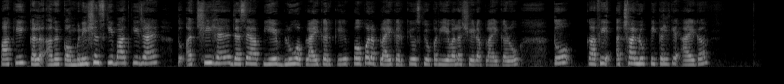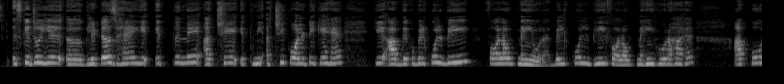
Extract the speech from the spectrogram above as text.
बाकी कल, अगर कॉम्बिनेशंस की बात की जाए तो अच्छी है। जैसे आप ये ब्लू अप्लाई करके पर्पल अप्लाई करके उसके ऊपर ये वाला शेड अप्लाई करो तो काफ़ी अच्छा लुक निकल के आएगा। इसके जो ये ग्लिटर्स हैं, ये इतने अच्छे, इतनी अच्छी क्वालिटी के हैं कि आप देखो, बिल्कुल भी फॉल आउट नहीं हो रहा है। बिल्कुल भी फॉल आउट नहीं हो रहा है। आपको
